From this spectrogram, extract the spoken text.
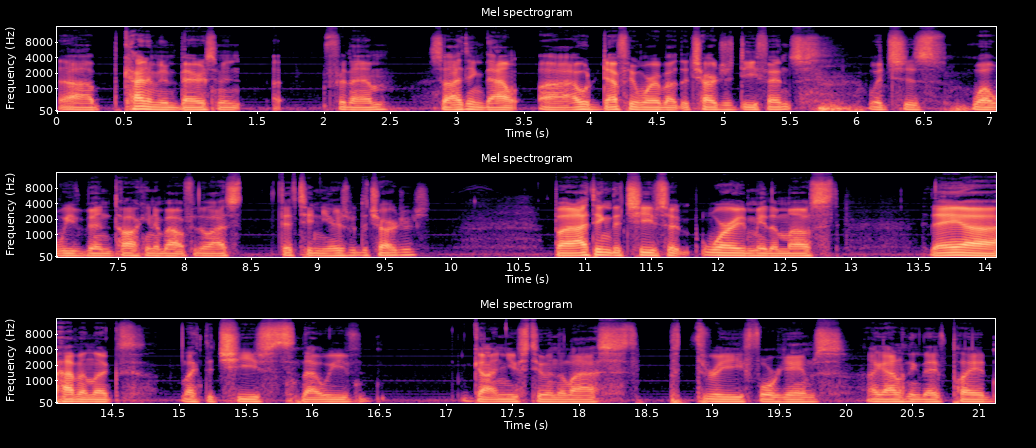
uh, kind of embarrassment uh, for them. So I think that uh, I would definitely worry about the Chargers defense, which is what we've been talking about for the last 15 years with the Chargers. But I think the Chiefs worry me the most. They uh, haven't looked like the Chiefs that we've gotten used to in the last three, four games. Like I don't think they've played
